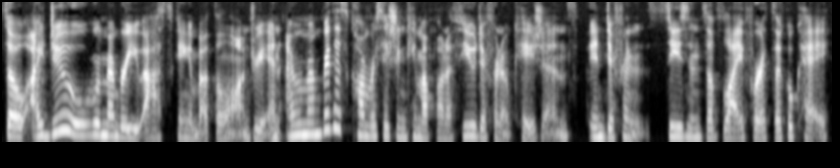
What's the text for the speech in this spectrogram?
So I do remember you asking about the laundry. And I remember this conversation came up on a few different occasions in different seasons of life where it's like, okay,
